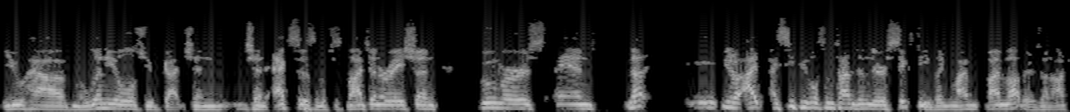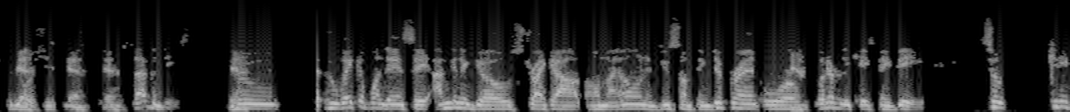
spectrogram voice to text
You have millennials, you've got Gen, Gen X's, which is my generation, boomers, and not, you know, I, I see people sometimes in their 60s, like my, my mother's an entrepreneur. Yeah, She's yeah, in yeah. her 70s, yeah. who, who wake up one day and say, I'm going to go strike out on my own and do something different or yeah. whatever the case may be. So can you,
